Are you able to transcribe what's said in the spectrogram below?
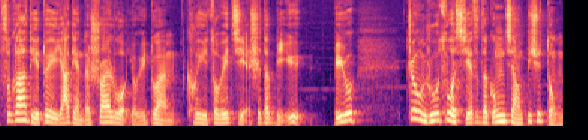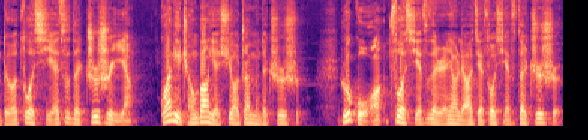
苏格拉底对雅典的衰落有一段可以作为解释的比喻，比如，正如做鞋子的工匠必须懂得做鞋子的知识一样，管理城邦也需要专门的知识。如果做鞋子的人要了解做鞋子的知识，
